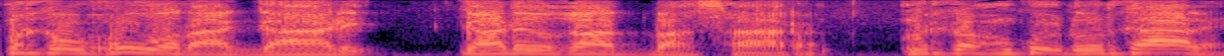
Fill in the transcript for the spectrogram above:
marka wuxuu wadaa gaari gaariga qaad baa saaran. Marka waxaan ku yidhi warkaale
